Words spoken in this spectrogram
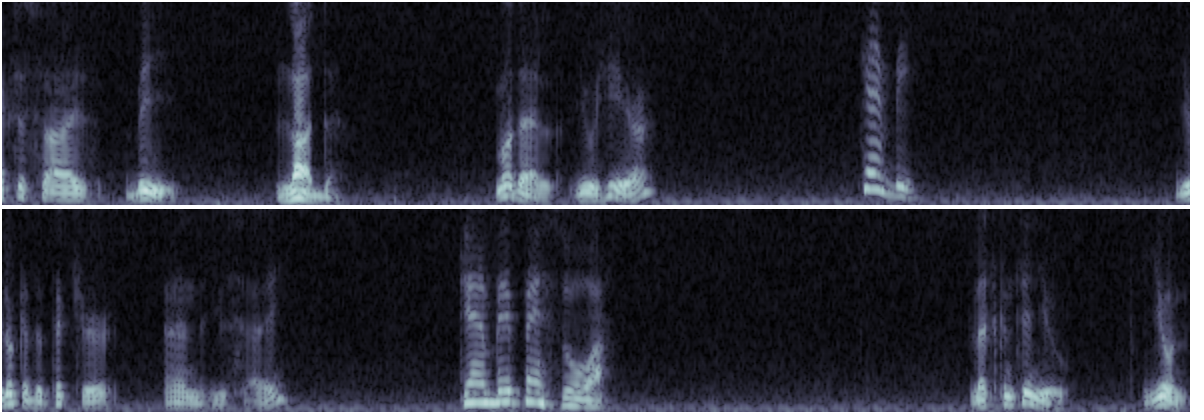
Exercise B. Lod. Model. You hear. Can be. You look at the picture and you say. Kembe be a. Let's continue. Yun.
